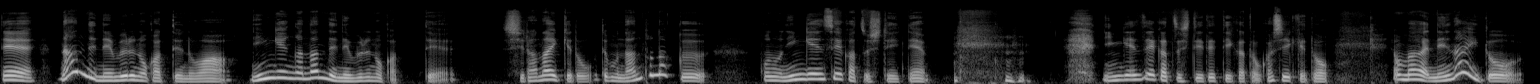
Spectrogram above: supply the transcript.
でなんで眠るのかっていうのは人間がなんで眠るのかって知らないけどでもなんとなくこの人間生活していて 人間生活していてって言い方おかしいけどでもまあ寝ないと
